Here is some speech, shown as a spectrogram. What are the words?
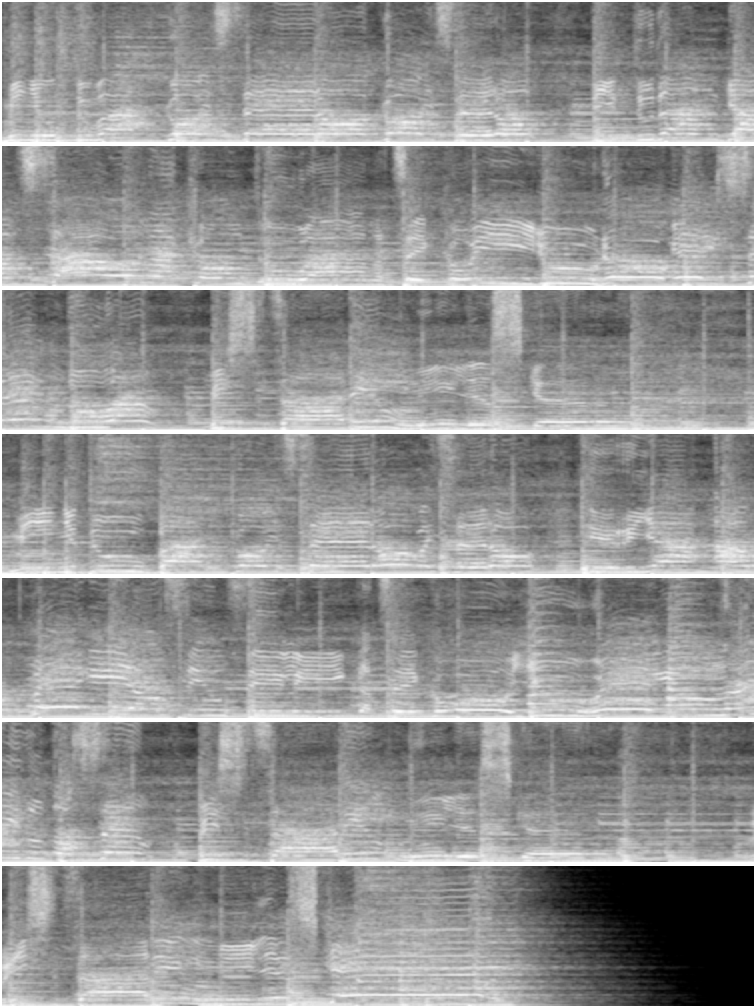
Minutu bat goizero, goizero Ditudan gauza ona kontuan. Artzeko iruro gehi mil esker. Minutu bat goizero, goizero Irria aurpegian zintzilikatzeko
